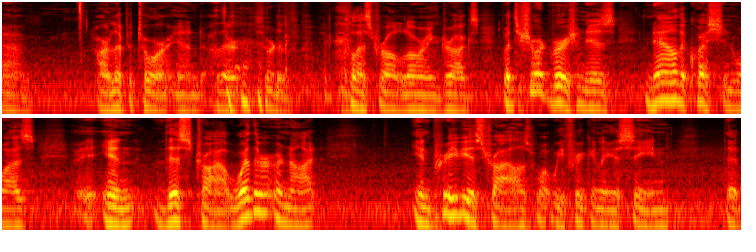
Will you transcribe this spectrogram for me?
uh, our Lipitor and other sort of cholesterol lowering drugs. But the short version is now the question was in this trial whether or not in previous trials, what we frequently have seen, that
